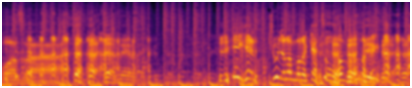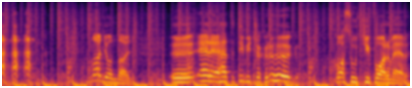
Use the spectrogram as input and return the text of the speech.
Vazá! Tényleg. Igen, és ugyanabban a kecóban vannak. Nagyon nagy. Ö, erre hát Tibi csak röhög. Kasucci Farmer!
